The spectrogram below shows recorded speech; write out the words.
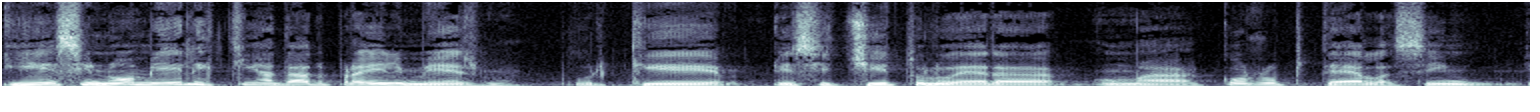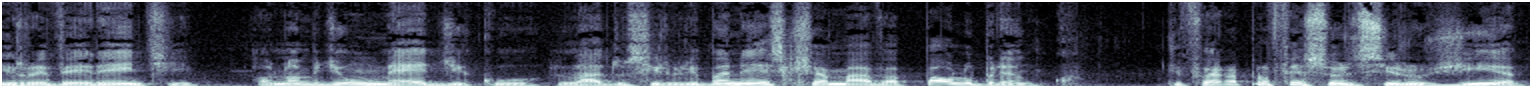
E esse nome ele tinha dado para ele mesmo, porque esse título era uma corruptela assim, irreverente ao nome de um médico lá do Sírio-Libanês que chamava Paulo Branco, que foi, era professor de cirurgia,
